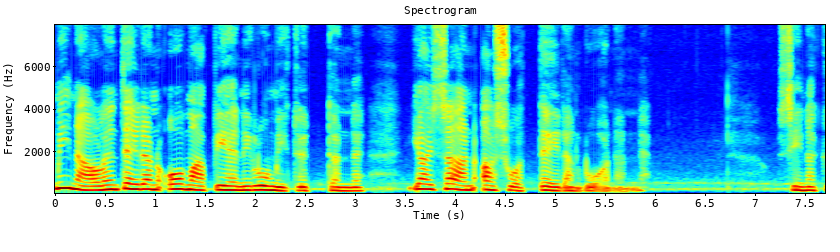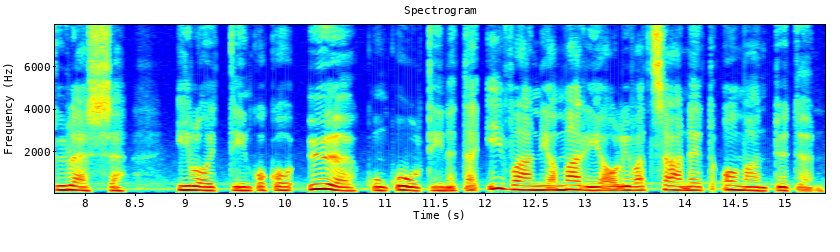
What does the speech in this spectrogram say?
minä olen teidän oma pieni lumityttönne ja saan asua teidän luonanne. Siinä kylässä iloittiin koko yö, kun kuultiin, että Ivan ja Maria olivat saaneet oman tytön.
